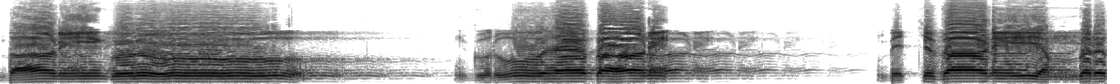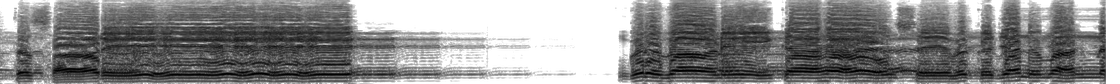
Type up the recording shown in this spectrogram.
ਬਾਣੀ ਗੁਰੂ ਗੁਰੂ ਹੈ ਬਾਣੀ ਵਿੱਚ ਬਾਣੀ ਅੰਮ੍ਰਿਤ ਸਾਰੇ। ਗੁਰਬਾਣੀ ਕਹੋ, ਸੇਵਕ ਜਨ ਮਨ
